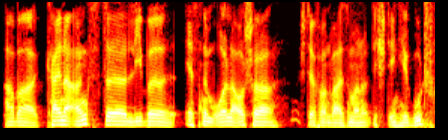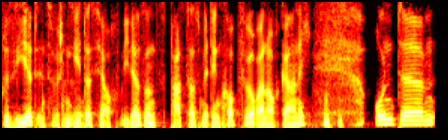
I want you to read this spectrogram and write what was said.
Aber keine Angst, äh, liebe Essen im Ohrlauscher, Stefan Weisemann und ich stehen hier gut frisiert. Inzwischen so. geht das ja auch wieder, sonst passt das mit den Kopfhörern auch gar nicht. und ähm,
